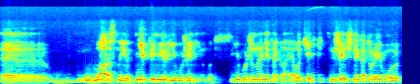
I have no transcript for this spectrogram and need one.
э, властные, не пример его жене. Вот его жена не такая. А вот те женщины, которые его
